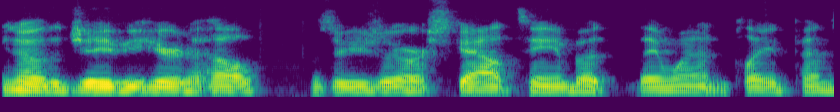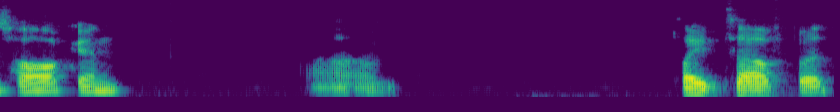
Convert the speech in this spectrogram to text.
you know, the JV here to help because they're usually our scout team. But they went and played Pennsauken. Um, played tough, but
